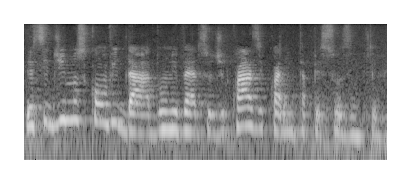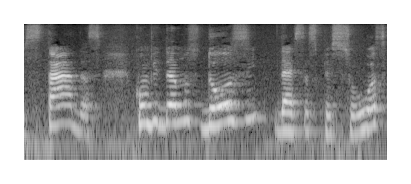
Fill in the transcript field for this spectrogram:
decidimos convidar do universo de quase 40 pessoas entrevistadas, convidamos 12 dessas pessoas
